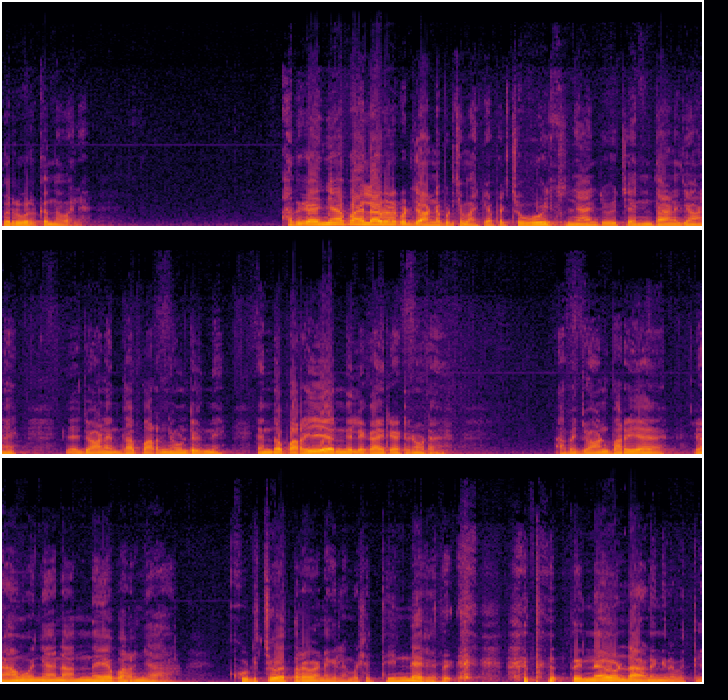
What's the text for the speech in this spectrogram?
പെറുപെറുക്കുന്ന പോലെ. അത് കഴിഞ്ഞപ്പോൾ എല്ലാവരും കൂടി ജോണിനെ പിടിച്ച് മാറ്റി. അപ്പോൾ ചോദിച്ചു ഞാൻ ചോദിച്ചു എന്താണ് ജോണെ? ജോൺ എന്താ പറഞ്ഞുകൊണ്ടിരുന്നേ? എന്തോ പറയുമായിരുന്നില്ലേ കാര്യേട്ടനോട്? അപ്പോൾ ജോൺ പറയുക രാമു ഞാൻ അന്നേ പറഞ്ഞാ കുടിച്ചു എത്ര വേണമെങ്കിലും പക്ഷെ തിന്നരുത്. തിന്നത് കൊണ്ടാണ് ഇങ്ങനെ പറ്റി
